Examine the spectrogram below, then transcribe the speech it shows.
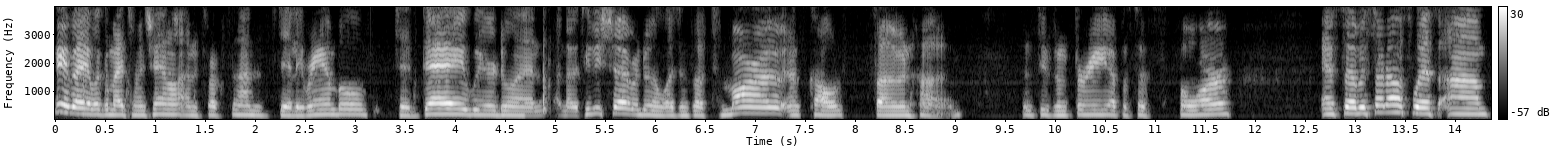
Hey everybody, welcome back to my channel. I'm Roxanne, this is Daily Rambles. Today we are doing another TV show. We're doing Legends of Tomorrow, and it's called Phone Home. Is season 3, episode 4. And so we start off with um,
